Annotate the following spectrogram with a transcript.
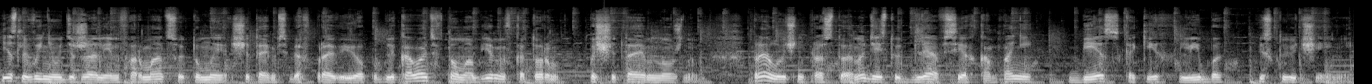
Если вы не удержали информацию, то мы считаем себя вправе ее опубликовать в том объеме, в котором посчитаем нужным. Правило очень простое. Оно действует для всех компаний без каких-либо исключений.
